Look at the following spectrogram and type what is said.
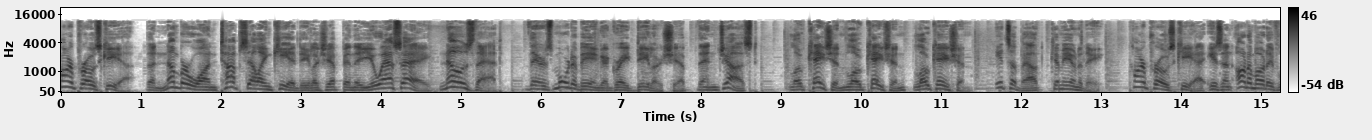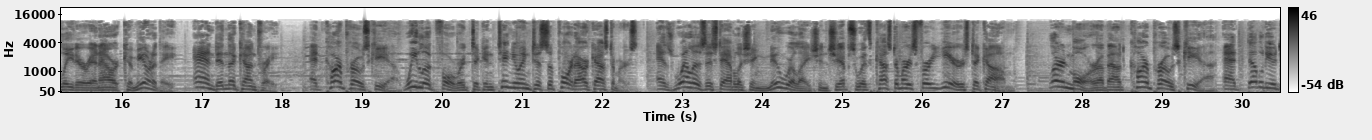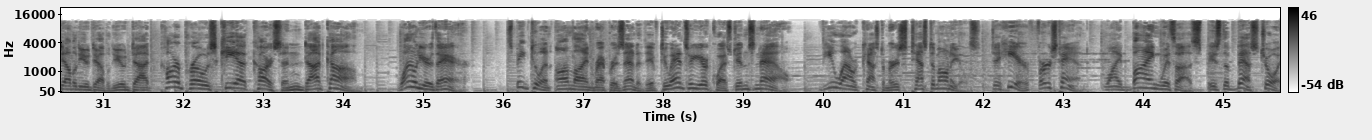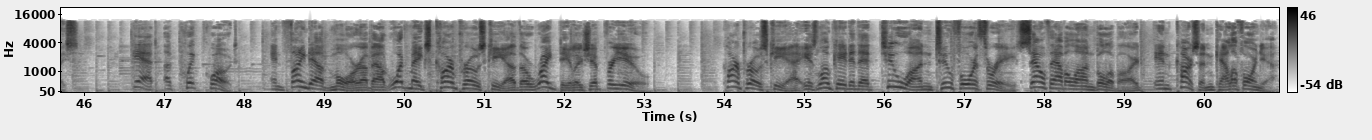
CarPros Kia, the number one top selling Kia dealership in the USA, knows that. There's more to being a great dealership than just location, location, location. It's about community. CarPros Kia is an automotive leader in our community and in the country. At CarPros Kia, we look forward to continuing to support our customers, as well as establishing new relationships with customers for years to come. Learn more about CarPros Kia at www.carproskiacarson.com. While you're there, speak to an online representative to answer your questions now. View our customers' testimonials to hear firsthand why buying with us is the best choice. Get a quick quote and find out more about what makes CarPros Kia the right dealership for you. CarPros Kia is located at 21243 South Avalon Boulevard in Carson, California.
